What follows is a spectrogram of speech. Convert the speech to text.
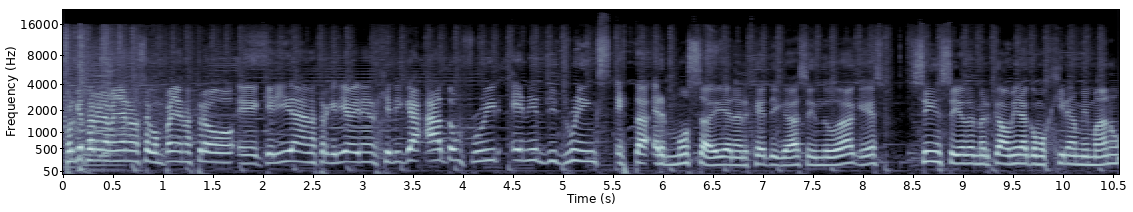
Porque esta hora de la mañana nos acompaña nuestro, eh, querida, nuestra querida bebida energética Atom Fruit Energy Drinks, esta hermosa bebida energética, sin duda, que es sin sello del mercado. Mira cómo gira mi mano.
